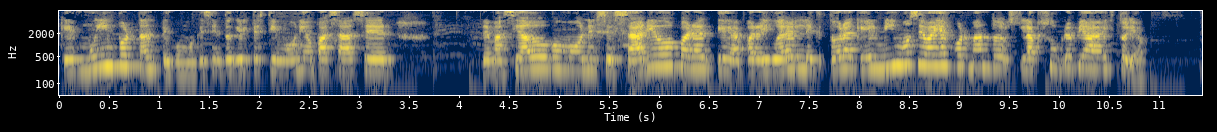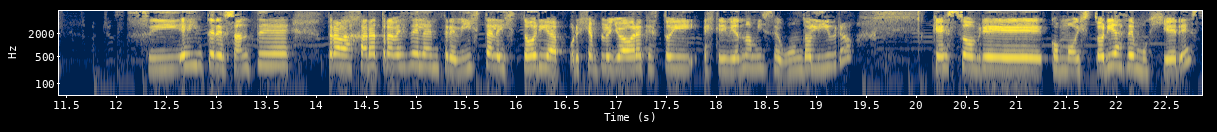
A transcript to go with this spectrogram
que es muy importante, como que siento que el testimonio pasa a ser demasiado como necesario para que para ayudar al lector a que él mismo se vaya formando su propia historia. Sí, es interesante trabajar a través de la entrevista, la historia. Por ejemplo, yo ahora que estoy escribiendo mi segundo libro, que es sobre como historias de mujeres,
